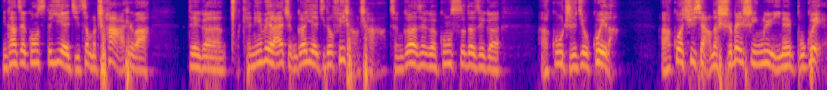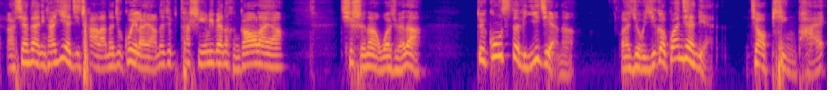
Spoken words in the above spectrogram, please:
你看这公司的业绩这么差是吧？这个肯定未来整个业绩都非常差，整个这个公司的这个啊估值就贵了啊。过去想的十倍市盈率以内不贵啊，现在你看业绩差了，那就贵了呀，那就它市盈率变得很高了呀。其实呢，我觉得对公司的理解呢，呃，有一个关键点叫品牌。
